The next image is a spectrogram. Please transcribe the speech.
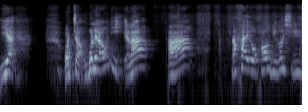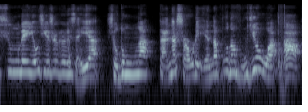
呀，我整不了你了啊！那还有好几个兄兄弟，尤其是这个谁呀，小东啊，在那手里，那不能不救啊啊！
